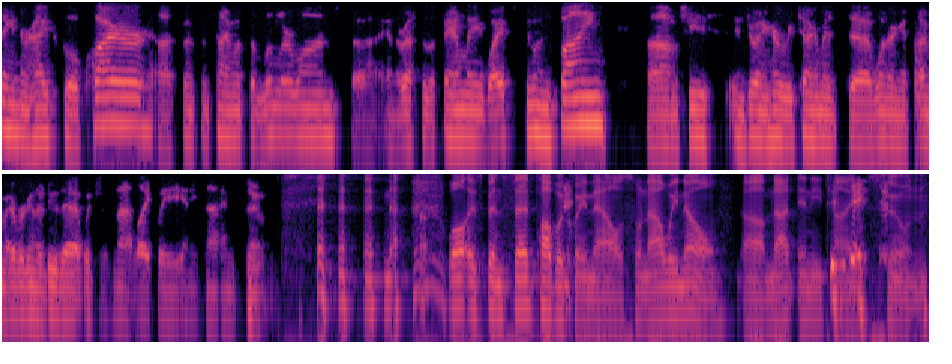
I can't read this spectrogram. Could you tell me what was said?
sing in her high school choir. Uh, spent some time with the littler ones, uh, and the rest of the family. Wife's doing fine. Um, she's enjoying her retirement, uh, wondering if I'm ever going to do that, which is not likely anytime soon. no. Well, it's been said publicly now, so now we know. Um, not anytime soon.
